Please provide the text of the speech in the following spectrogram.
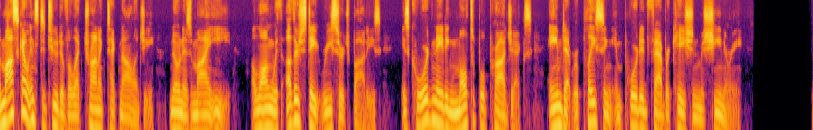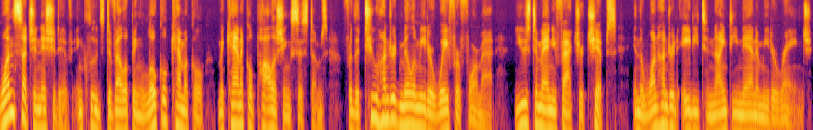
The Moscow Institute of Electronic Technology, known as MIE, along with other state research bodies, is coordinating multiple projects aimed at replacing imported fabrication machinery. One such initiative includes developing local chemical mechanical polishing systems for the 200 millimeter wafer format used to manufacture chips in the 180 to 90 nanometer range.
